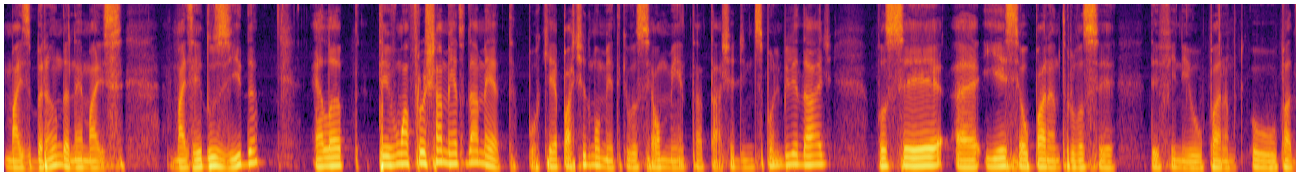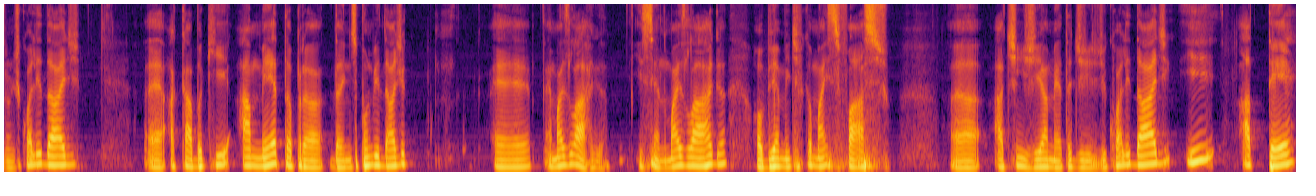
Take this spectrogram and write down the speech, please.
mais branda, né, mais, mais reduzida, ela teve um afrouxamento da meta, porque a partir do momento que você aumenta a taxa de indisponibilidade, você, é, e esse é o parâmetro, você definiu o, parâmetro, o padrão de qualidade, é, acaba que a meta pra, da indisponibilidade é, é, mais larga. E sendo mais larga, obviamente fica mais fácil uh, atingir a meta de, de, qualidade e até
